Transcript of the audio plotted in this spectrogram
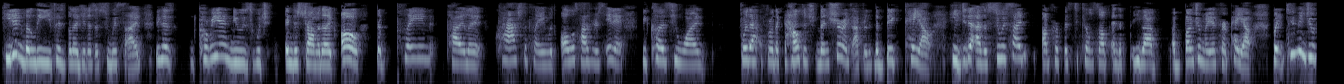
he didn't believe his brother did as a suicide because Korean news, which in this drama, they're like, oh, the plane pilot crashed the plane with all those passengers in it because he wanted for the for like the health ins- the insurance after like, the big payout. He did it as a suicide on purpose to kill himself, and the, he got a bunch of money for a payout. But Kim Min Jun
